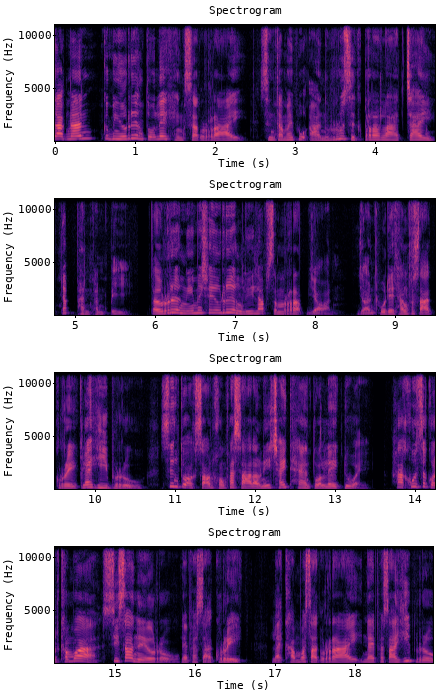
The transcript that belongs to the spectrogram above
จากนั้นก็มีเรื่องตัวเลขแห่งสัตว์ร้าย ซึ่งทำให้ผู้อ่านรู้สึกประหลาดใจนับพันพันปี แต่เรื่องนี้ไม่ใช่เรื่องลี้ลับสำหรับยอน ยอนพูดได้ทั้งภาษากรีกและฮีบรู ซึ่งตัวอักษรของภาษาเหล่านี้ใช้แทนตัวเลขด้วย หากคุณสะกดคำว่าซิซาเนโรในภาษากรีก และคำว่าสัตว์ร้ายในภาษาฮีบรู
